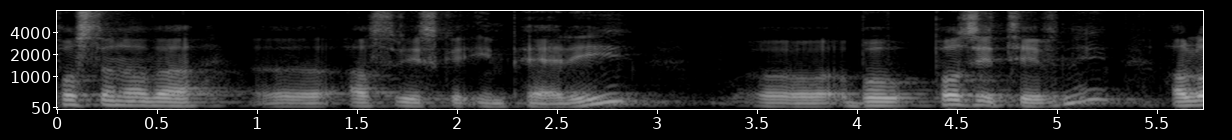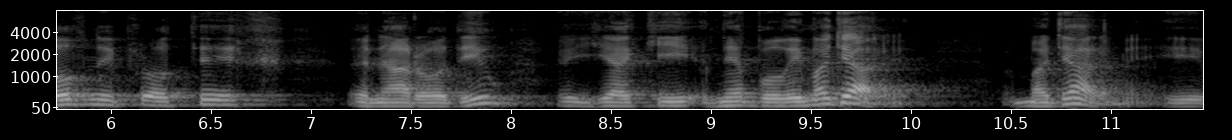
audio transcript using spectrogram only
постанова е, Австрійської імперії е, був позитивний, головний про тих народів, які не були мадяри, мадярами. І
